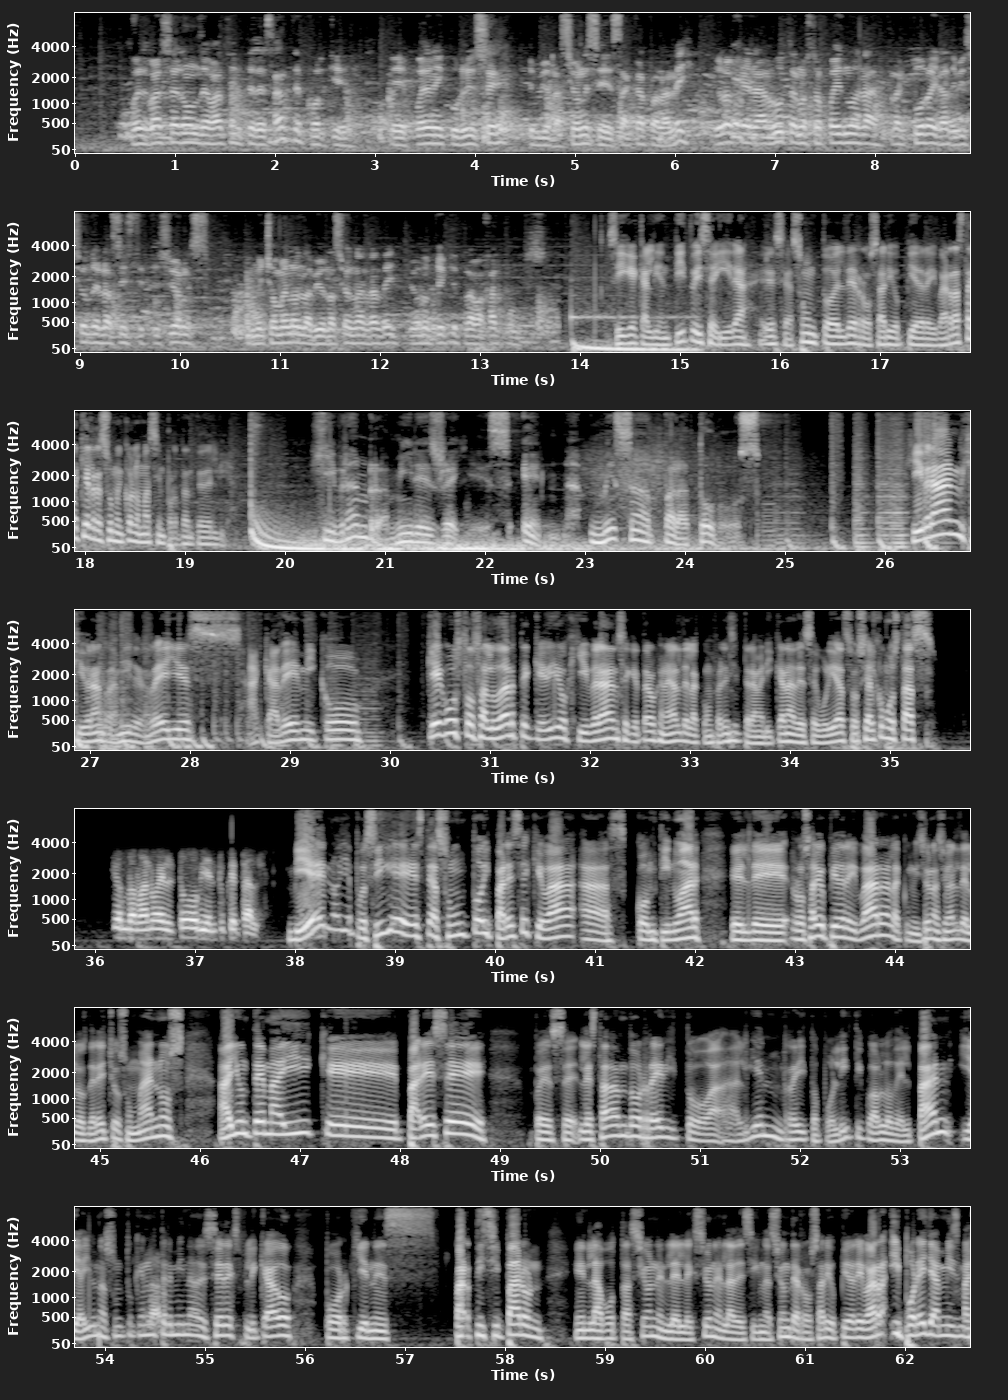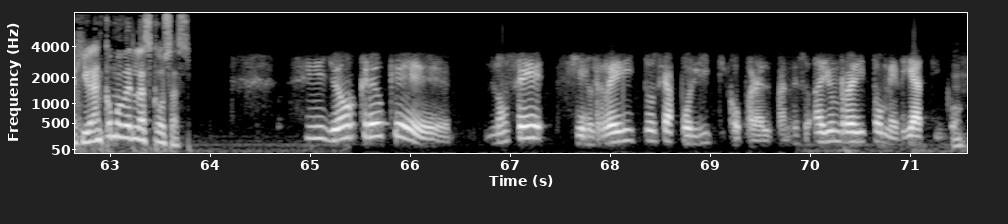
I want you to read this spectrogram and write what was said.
Pues va a ser un debate interesante porque eh, pueden incurrirse en violaciones y desacato a la ley. Yo creo que la ruta en nuestro país no es la fractura y la división de las instituciones, mucho menos la violación a la ley. Yo creo que hay que trabajar juntos. sigue calientito y seguirá ese asunto, el de Rosario Piedra Ibarra. Hasta aquí el resumen con lo más importante del día. Gibran Ramírez Reyes en Mesa para Todos. Gibran, Gibran Ramírez Reyes, académico. Qué gusto saludarte, querido Gibran, secretario general de la Conferencia Interamericana de Seguridad Social. ¿Cómo estás? ¿Qué onda, Manuel? ¿Todo bien? ¿Tú qué tal? Bien, oye, pues sigue este asunto y parece que va a continuar el de Rosario Piedra Ibarra, la Comisión Nacional de los Derechos Humanos. Hay un tema ahí que parece pues eh, le está dando rédito a alguien, rédito político, hablo del PAN, y hay un asunto que no termina de ser explicado por quienes participaron en la votación, en la elección, en la designación de Rosario Piedra Ibarra y por ella misma. Gibran, ¿cómo ves las cosas? Sí, yo creo que no sé si el rédito sea político para el PAN. Eso, hay un rédito mediático,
